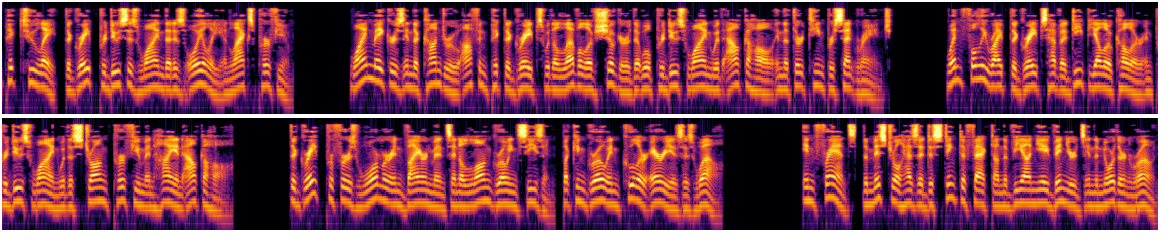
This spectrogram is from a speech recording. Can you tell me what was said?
picked too late, the grape produces wine that is oily and lacks perfume. Winemakers in the Condrieu often pick the grapes with a level of sugar that will produce wine with alcohol in the 13% range. When fully ripe the grapes have a deep yellow color and produce wine with a strong perfume and high in alcohol. The grape prefers warmer environments and a long growing season, but can grow in cooler areas as well. In France, the Mistral has a distinct effect on the Viognier vineyards in the northern Rhône.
